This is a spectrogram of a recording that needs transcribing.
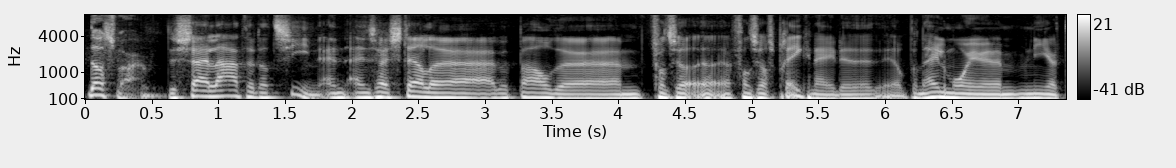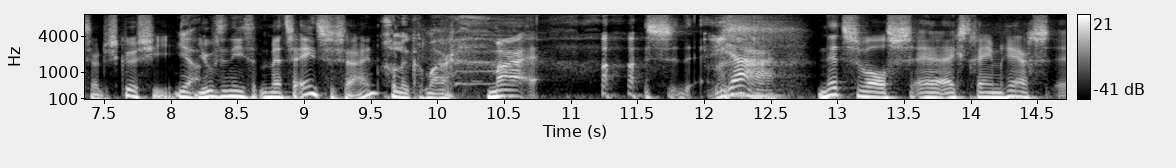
Dat is waar. Dus zij laten dat zien. En, en zij stellen bepaalde ehm, vanzel, uh, vanzelfsprekendheden op een hele mooie manier ter discussie. Ja. Je hoeft het niet met ze eens te zijn. Gelukkig maar. Maar ja, net zoals uh, extreem rechts uh,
